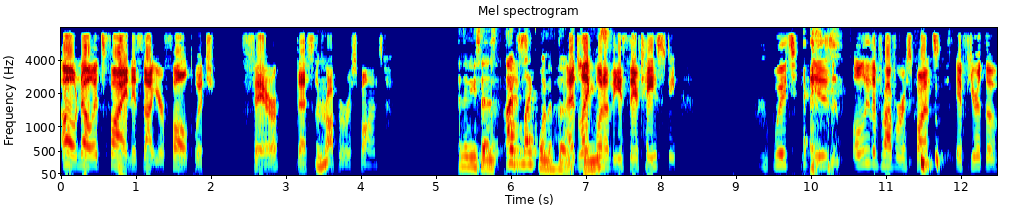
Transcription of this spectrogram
"Oh no, it's fine. It's not your fault." Which, fair. That's the Mhm. proper response. And then he says, "I'd Is- like one of those." I'd like one of these. They're tasty. Which is only the proper response if you're the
